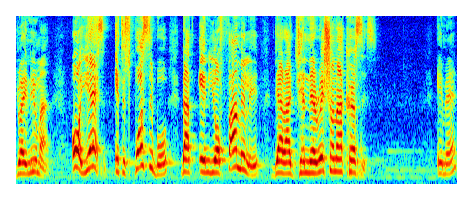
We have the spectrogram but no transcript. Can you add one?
You are a new man. Oh, yes, it is possible that in your family there are generational curses. Amen.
